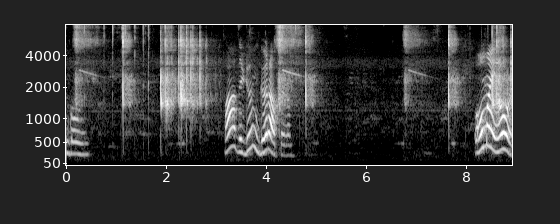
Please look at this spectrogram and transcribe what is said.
I'm going. Wow, they're doing good out there. Oh my lord.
